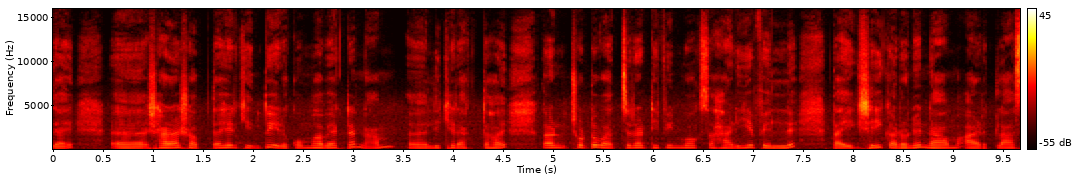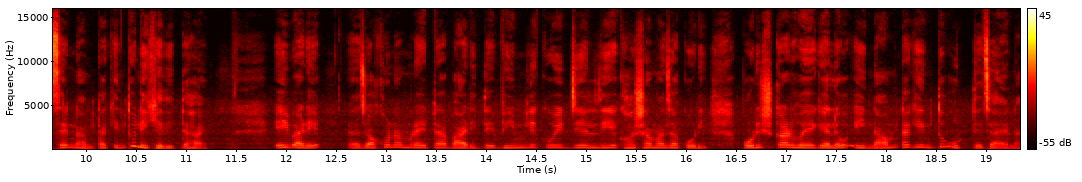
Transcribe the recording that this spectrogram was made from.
যায় সারা সপ্তাহের কিন্তু এরকমভাবে একটা নাম লিখে রাখতে হয়। কারণ ছোট বাচ্চারা টিফিন বক্স হারিয়ে ফেললে, তাই সেই কারণে নাম আর ক্লাসের নামটা কিন্তু লিখে দিতে হয়। এইবারে যখন আমরা এটা বাড়িতে ভিম লিকুইড জেল দিয়ে ঘষা মাজা করি, পরিষ্কার হয়ে গেলেও এই নামটা কিন্তু উঠতে চায় না।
